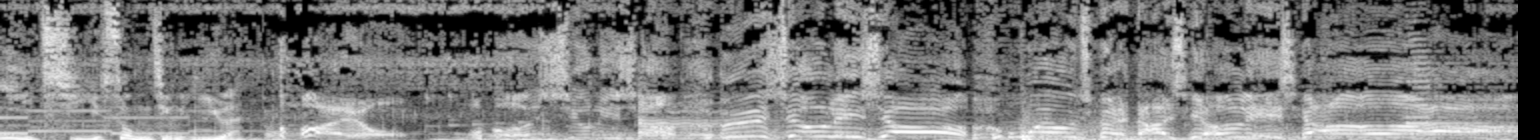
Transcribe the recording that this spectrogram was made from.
一起送进了医院。我行李箱，行李箱，我要去拿行李箱啊！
